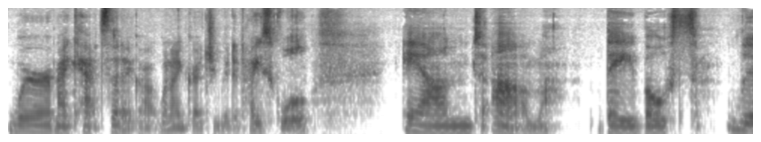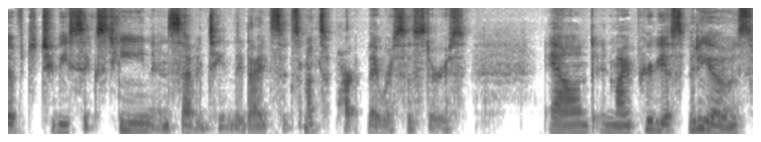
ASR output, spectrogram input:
were my cats that I got when I graduated high school. And um, they both lived to be 16 and 17. They died six months apart. They were sisters. And in my previous videos,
